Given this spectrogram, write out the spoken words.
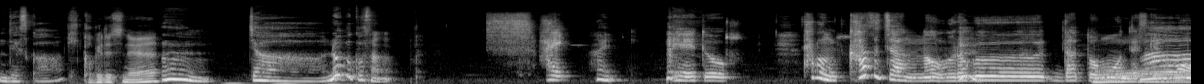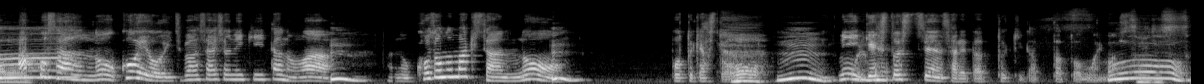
ですか？きっかけですね。うん。じゃあ、信子さん。はい。はい。えっ、と、多分、かずちゃんのブログだと思うんですけども、うんッコさんの声を一番最初に聞いたのは、うん。あの、小園真希さんのうん。ポッドキャスト。にゲスト出演された時だったと思います。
